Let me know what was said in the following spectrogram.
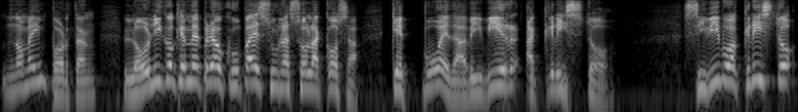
no me importan. Lo único que me preocupa es una sola cosa, que pueda vivir a Cristo. Si vivo a Cristo,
